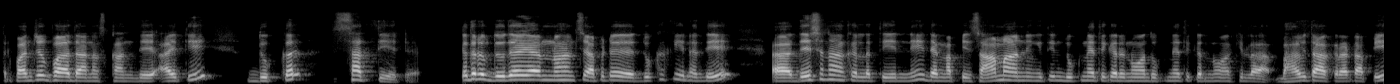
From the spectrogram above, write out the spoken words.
ත පංචපාදානස්කන්දය අයිති දුක්ක සත්‍යයට. එතර බුදුරජාණන් වහන්සේ අපිට දුක කියනදේ දේශනා කරලා තියෙන්නේ දැන් අපි සාමාන්‍යෙන් ඉතින් දුක් නැති කරනවා දුක් නැති කරනවා කියලා භාවිතා කරට අපි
